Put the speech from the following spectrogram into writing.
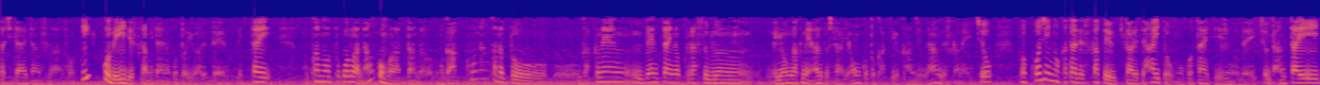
させていただいたんですがその1個でいいですかみたいなことを言われて一体他のところは何個もらったんだろう。学校なんかだと学年全体のクラス分4学年あるとしたら4個とかっていう感じになるんですかね。一応個人の方ですかという聞かれてはいとも答えているので一応団体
